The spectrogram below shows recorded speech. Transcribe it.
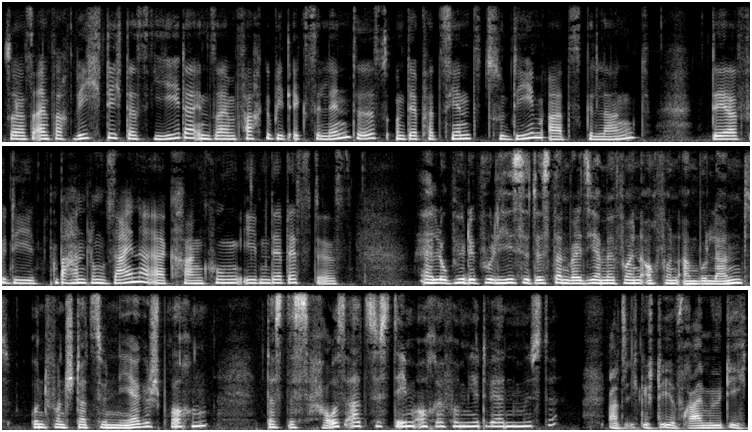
sondern es ist einfach wichtig, dass jeder in seinem Fachgebiet exzellent ist und der Patient zu dem Arzt gelangt, der für die Behandlung seiner Erkrankung eben der beste ist. Herr Lopüdepol hieße das dann, weil Sie haben ja vorhin auch von ambulant und von stationär gesprochen, dass das Hausarztsystem auch reformiert werden müsste? Also ich gestehe freimütig,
